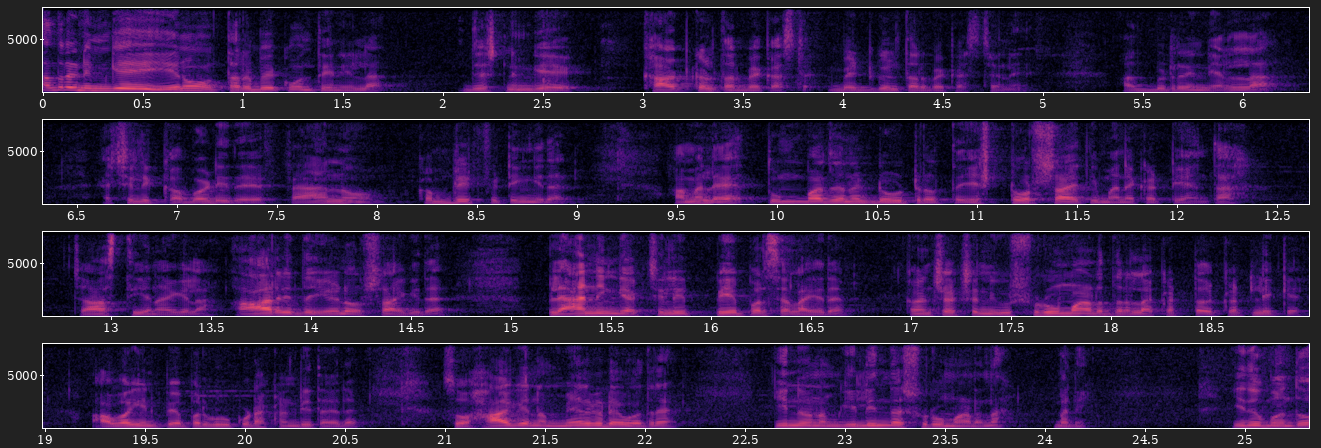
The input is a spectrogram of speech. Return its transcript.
ಅಂದರೆ ನಿಮಗೆ ಏನೋ ತರಬೇಕು ಅಂತೇನಿಲ್ಲ. ಜಸ್ಟ್ ನಿಮಗೆ ಕಾರ್ಟ್ಗಳು ತರಬೇಕಷ್ಟೇ ಬೆಡ್ಗಳು ತರಬೇಕಷ್ಟೇ ಅದು ಬಿಟ್ಟರೆ ಇನ್ನೆಲ್ಲ. ಆ್ಯಕ್ಚುಲಿ ಕಬರ್ಡ್ ಇದೆ ಫ್ಯಾನು ಕಂಪ್ಲೀಟ್ ಫಿಟ್ಟಿಂಗ್ ಇದೆ. ಆಮೇಲೆ ತುಂಬ ಜನಕ್ಕೆ ಡೌಟ್ ಇರುತ್ತೆ, ಎಷ್ಟು ವರ್ಷ ಆಯ್ತು ಈ ಮನೆ ಕಟ್ಟಿ ಅಂತ. ಜಾಸ್ತಿ ಏನಾಗಿಲ್ಲ. ಆರರಿಂದ ಏಳು ವರ್ಷ ಆಗಿದೆ. ಪ್ಲ್ಯಾನಿಂಗ್ ಆ್ಯಕ್ಚುಲಿ ಪೇಪರ್ಸ್ ಎಲ್ಲ ಇದೆ. ಕನ್ಸ್ಟ್ರಕ್ಷನ್ ನೀವು ಶುರು ಮಾಡಿದ್ರಲ್ಲ ಕಟ್ಟ ಕಟ್ಟಲಿಕ್ಕೆ ಆವಾಗಿನ ಪೇಪರ್ಗಳು ಕೂಡ ಖಂಡಿತ ಇದೆ. ಸೊ ಹಾಗೆ ನಮ್ಮ ಮೇಲ್ಗಡೆ ಹೋದರೆ ಇನ್ನು ನಮ್ಗೆ ಇಲ್ಲಿಂದ ಶುರು ಮಾಡೋಣ. ಬನ್ನಿ. ಇದು ಬಂದು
